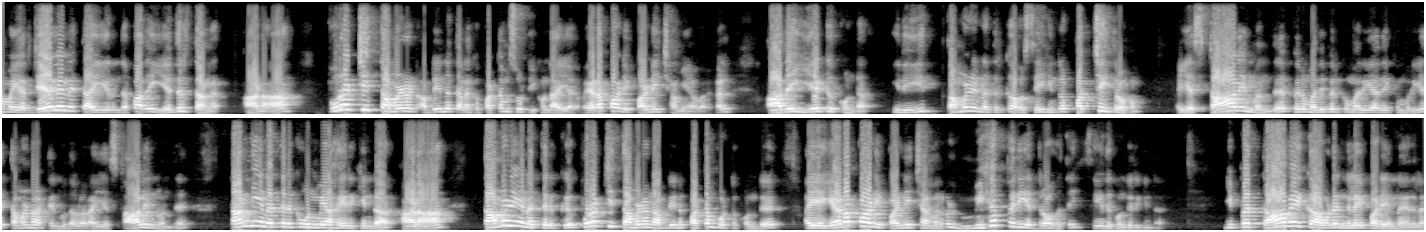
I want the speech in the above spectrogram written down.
அமையர் ஜெயலலிதா இருந்தப்ப அதை எதிர்த்தாங்க. ஆனா புரட்சி தமிழன் அப்படின்னு தனக்கு பட்டம் சூட்டி கொண்ட ஐயா எடப்பாடி பழனிசாமி அவர்கள் அதை ஏற்றுக்கொண்டார். இது தமிழ் இனத்திற்கு அவர் செய்கின்ற பச்சை துரோகம். ஐயா ஸ்டாலின் வந்து பெருமதிப்பிற்கும் மரியாதைக்கும் உரிய தமிழ்நாட்டின் முதல்வர் ஐயா ஸ்டாலின் வந்து தன் இனத்திற்கு உண்மையாக இருக்கின்றார். ஆனா தமிழ் இனத்திற்கு புரட்சி தமிழன் அப்படின்னு பட்டம் போட்டுக்கொண்டு ஐயா எடப்பாடி பழனிசாமி அவர்கள் மிகப்பெரிய துரோகத்தை செய்து கொண்டிருக்கின்றார். இப்ப தாவேக்காவோட நிலைப்பாடு என்ன இதுல?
